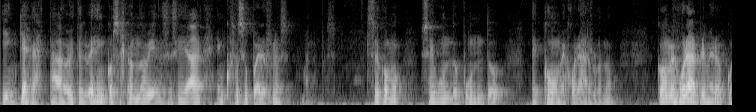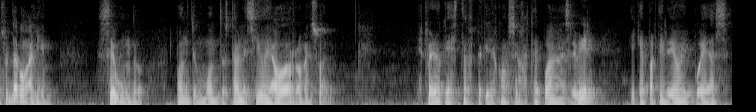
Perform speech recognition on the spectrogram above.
y en qué has gastado. Y tal vez en cosas que no había necesidad, en cosas superfluas. Bueno, pues eso es como segundo punto de cómo mejorarlo, ¿no? ¿Cómo mejorar? Primero, consulta con alguien. Segundo, ponte un monto establecido de ahorro mensual. Espero que estos pequeños consejos te puedan servir y que a partir de hoy puedas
